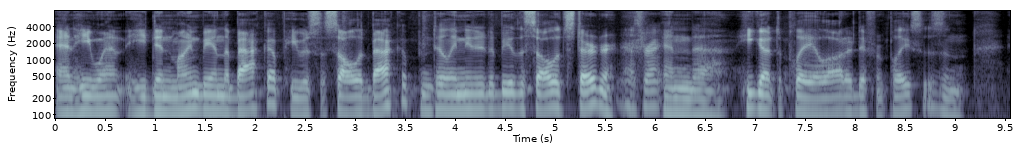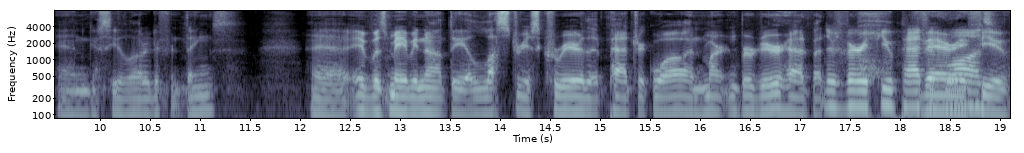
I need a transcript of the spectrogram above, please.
and he went he didn't mind being the backup he was a solid backup until he needed to be the solid starter That's right. and uh, he got to play a lot of different places and and see a lot of different things uh, it was maybe not the illustrious career that Patrick Roy and Martin Brodeur had, but There's very few Patrick Roy. very Roy. few.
